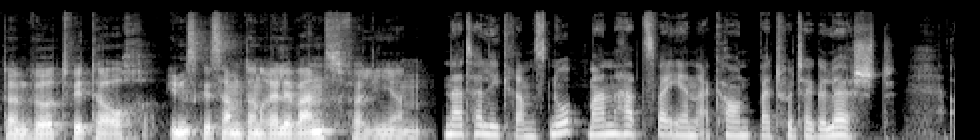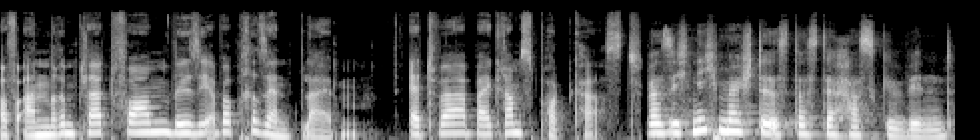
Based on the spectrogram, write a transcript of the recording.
dann wird Twitter auch insgesamt an Relevanz verlieren. Nathalie Grams-Nobmann hat zwar ihren Account bei Twitter gelöscht, auf anderen Plattformen will sie aber präsent bleiben. Etwa bei Grams Podcast. Was ich nicht möchte, ist, dass der Hass gewinnt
